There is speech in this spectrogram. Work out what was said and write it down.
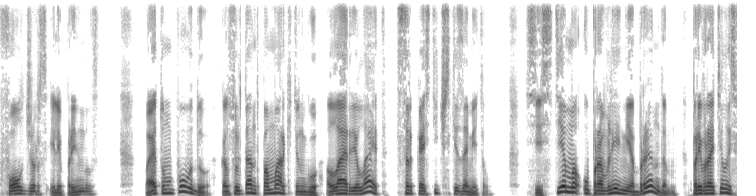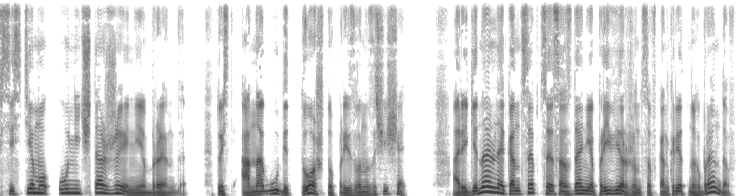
Folgers или Pringles? По этому поводу консультант по маркетингу Ларри Лайт саркастически заметил. Система управления брендом превратилась в систему уничтожения бренда, то есть она губит то, что призвано защищать. Оригинальная концепция создания приверженцев конкретных брендов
